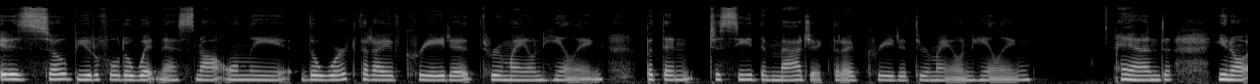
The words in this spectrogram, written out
it is so beautiful to witness not only the work that I have created through my own healing, but then to see the magic that I've created through my own healing. And, you know,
